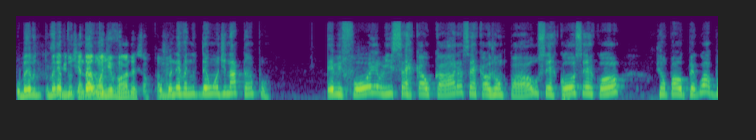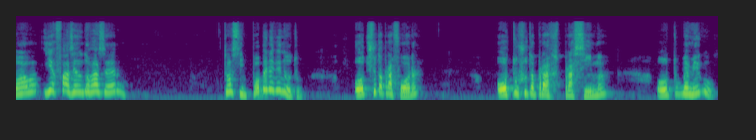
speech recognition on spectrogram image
O Benevenuto, o Benevenuto tinha dado uma de Wanderson. Também. O Benevenuto deu uma de Natan, pô. Ele foi ali cercar o cara, cercar o João Paulo, cercou, cercou. João Paulo pegou a bola e ia fazendo do raseiro. Então, assim, pô, Benevenuto, outro chuta para fora, outro chuta para cima, outro, meu amigo,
